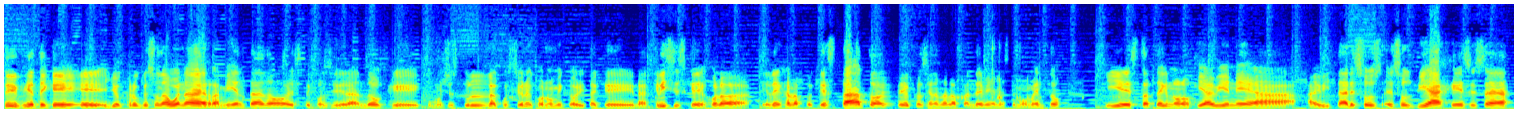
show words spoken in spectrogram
Sí, fíjate que yo creo que es una buena herramienta, ¿no? Este, considerando que, como dices tú, la cuestión económica ahorita, que la crisis que dejó la, que deja la, que está todavía ocasionando la pandemia en este momento, y esta tecnología viene a, evitar esos, esos viajes, esa,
